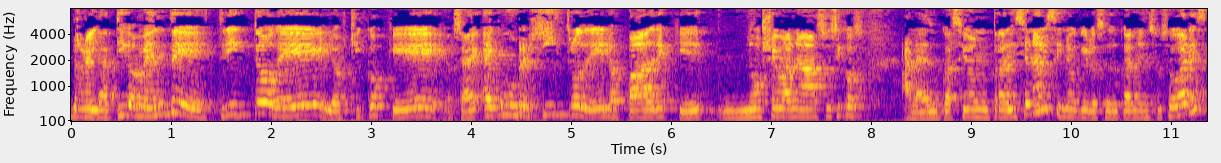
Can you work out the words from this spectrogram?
relativamente estricto de los chicos que, o sea, hay como un registro de los padres que no llevan a sus hijos a la educación tradicional, sino que los educan en sus hogares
